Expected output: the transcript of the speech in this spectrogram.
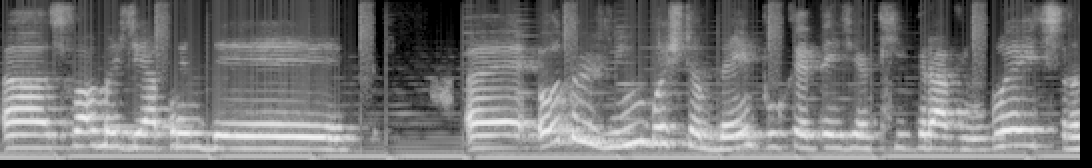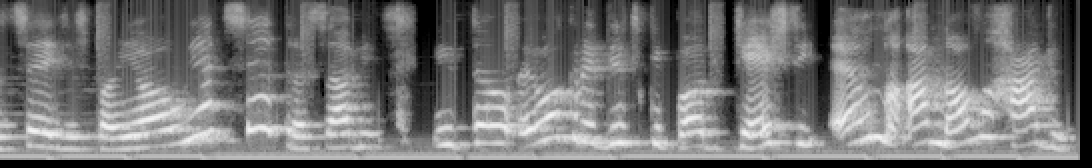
as formas de aprender é, outras línguas também, porque tem gente que grava inglês, francês, espanhol e etc, sabe? Então, eu acredito que podcast é a nova rádio,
